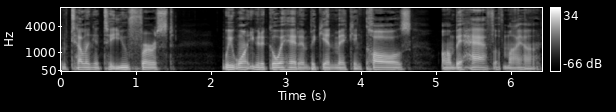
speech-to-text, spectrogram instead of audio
I'm telling it to you first. We want you to go ahead and begin making calls on behalf of Myon.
